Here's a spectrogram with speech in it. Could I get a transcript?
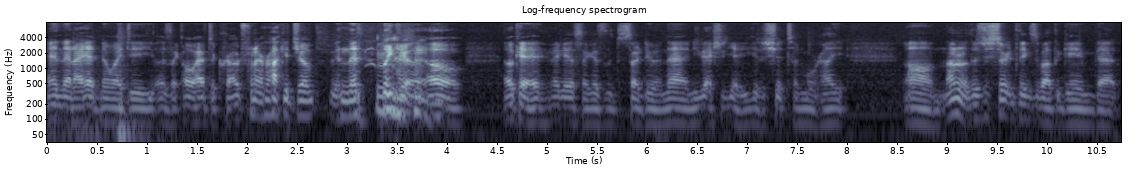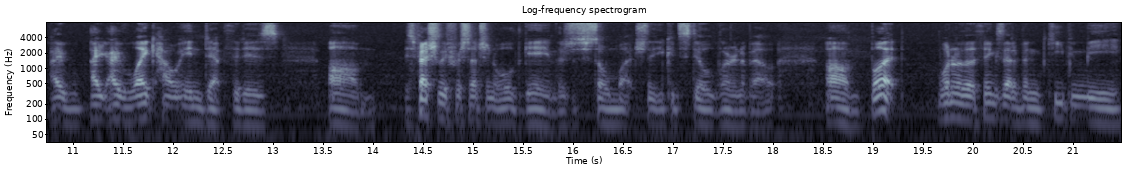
and then I had no idea. I was like, oh, I have to crouch when I rocket jump, and then like, you're like, oh, okay, I guess I guess I'll start doing that, and you actually yeah, you get a shit ton more height. Um, I don't know. There's just certain things about the game that I I, I like how in depth it is, um, especially for such an old game. There's just so much that you could still learn about. Um, but one of the things that have been keeping me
